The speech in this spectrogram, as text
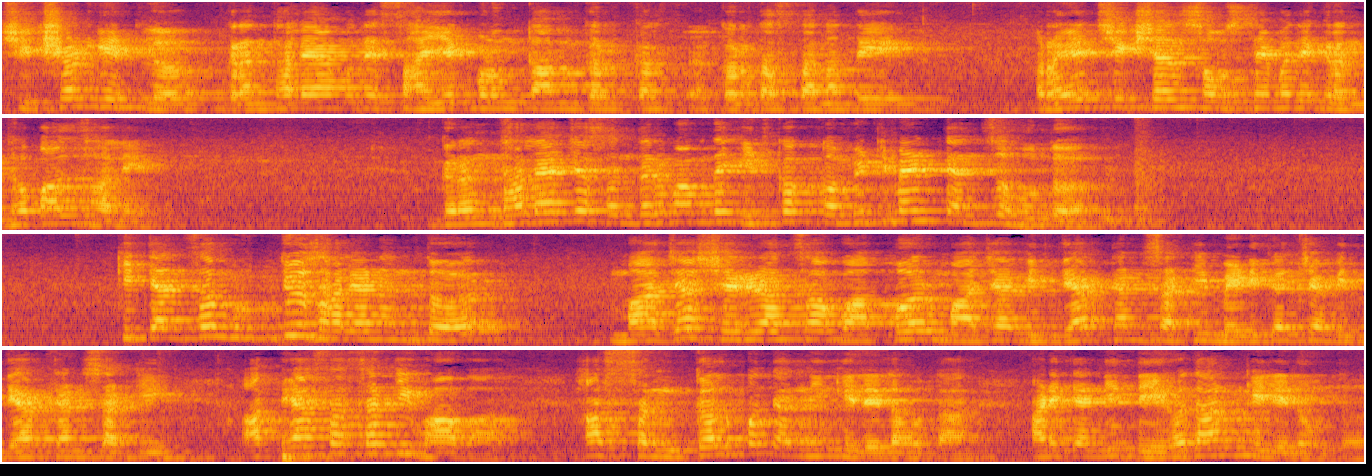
शिक्षण घेतलं ग्रंथालयामध्ये सहाय्यक म्हणून काम कर कर- करत असताना ते रयत शिक्षण संस्थेमध्ये ग्रंथपाल झाले. ग्रंथालयाच्या संदर्भामध्ये इतकं कमिटमेंट त्यांचं होतं. की त्यांचा मृत्यू झाल्यानंतर माझ्या शरीराचा वापर माझ्या विद्यार्थ्यांसाठी मेडिकलच्या विद्यार्थ्यांसाठी अभ्यासासाठी व्हावा हा संकल्प त्यांनी केलेला होता आणि त्यांनी देहदान केलेलं होतं.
